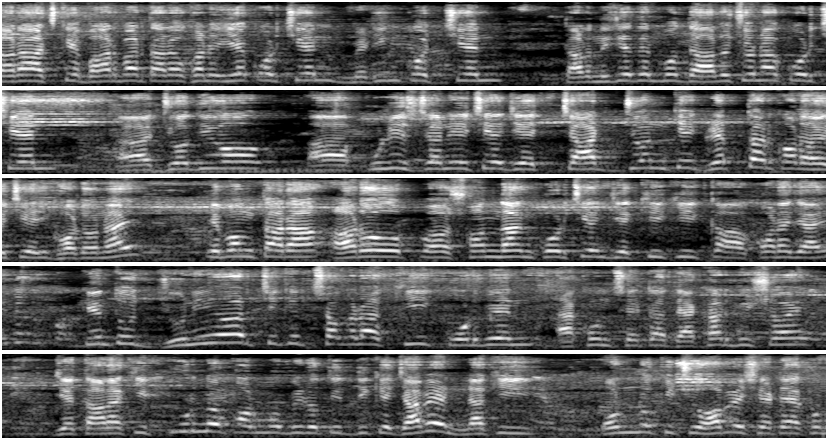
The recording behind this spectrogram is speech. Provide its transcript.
তারা আজকে বারবার তারা ওখানে ইয়ে করছেন মিটিং করছেন, তারা নিজেদের মধ্যে আলোচনা করছেন। যদিও পুলিশ জানিয়েছে যে চারজনকে গ্রেপ্তার করা হয়েছে এই ঘটনায় এবং তারা আরও সন্ধান করছেন যে কি কি করা যায়। কিন্তু জুনিয়র চিকিৎসকরা কি করবেন এখন সেটা দেখার বিষয় যে তারা কি পূর্ণ কর্মবিরতির দিকে যাবেন নাকি অন্য কিছু হবে সেটা এখন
